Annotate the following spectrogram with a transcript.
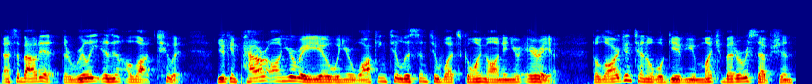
That's about it. There really isn't a lot to it. You can power on your radio when you're walking to listen to what's going on in your area. The large antenna will give you much better reception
